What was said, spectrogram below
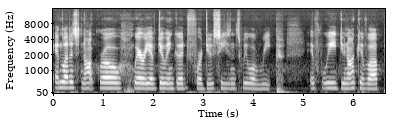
And let us not grow weary of doing good, for due seasons we will reap, if we do not give up.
